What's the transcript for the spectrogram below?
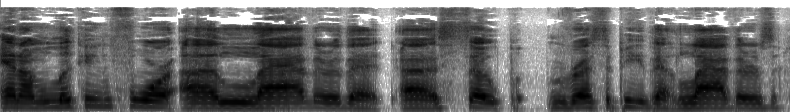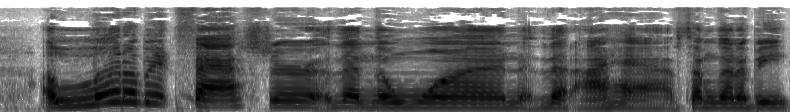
And I'm looking for a lather that uh, soap recipe that lathers a little bit faster than the one that I have. So I'm going to be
